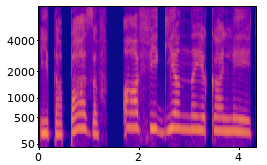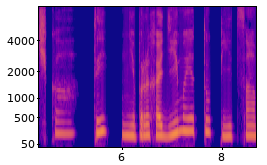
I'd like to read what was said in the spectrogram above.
и топазов офигенное колечко. Ты непроходимая тупица.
